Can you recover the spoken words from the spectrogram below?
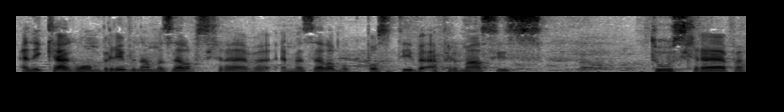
En ik ga gewoon brieven aan mezelf schrijven. En mezelf ook positieve affirmaties toeschrijven.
